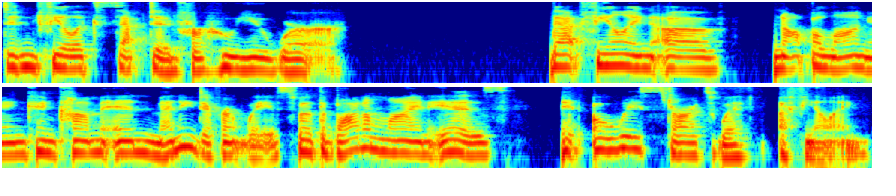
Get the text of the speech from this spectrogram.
didn't feel accepted for who you were. That feeling of not belonging can come in many different ways, but the bottom line is it always starts with a feeling.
